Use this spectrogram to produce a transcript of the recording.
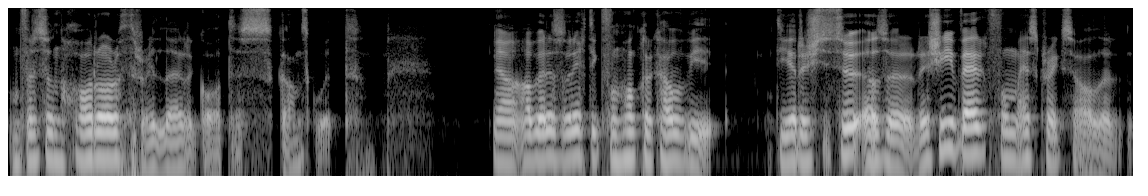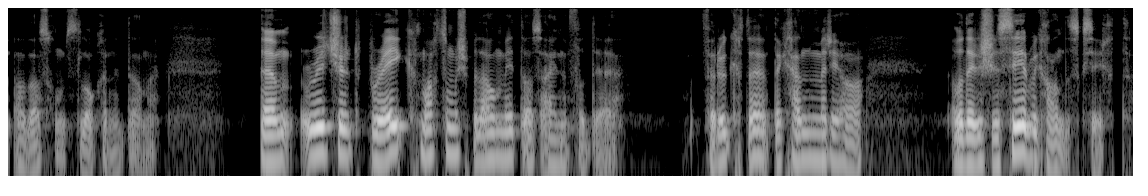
Und für so einen Horror-Thriller geht es ganz gut. Ja, aber so richtig vom Hocker gehauen wie die Regisseur, also Regiewerk vom S. Craig Sahler, an das kommt locker nicht an. Ähm, Richard Brake macht zum Beispiel auch mit als einer von der Verrückten. Den kennen wir ja. Oder er ist ein sehr bekanntes Gesicht.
